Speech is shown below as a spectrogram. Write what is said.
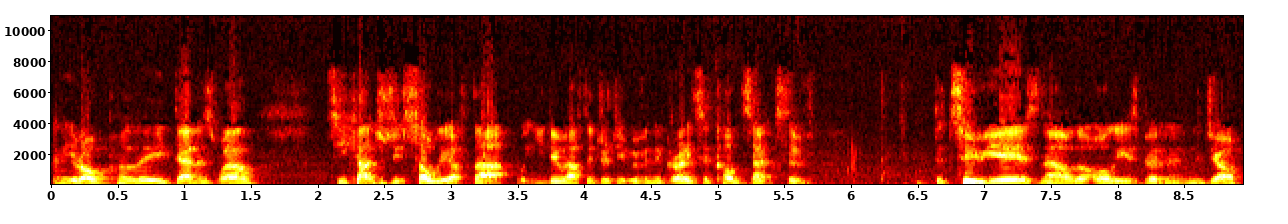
in the Europa League then as well. So you can't judge it solely off that, but you do have to judge it within the greater context of the two years now that Ollie has been in the job.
